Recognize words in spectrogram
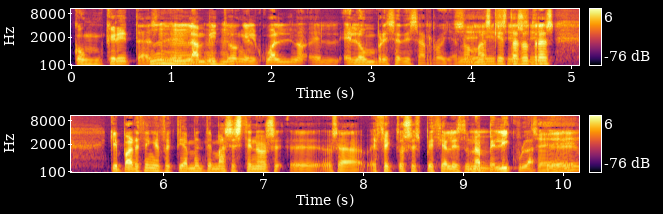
Concretas Ujú, del ámbito ujú. en el cual no- el, el hombre se desarrolla, ¿no? Sí, más que sí, estas sí. otras que parecen efectivamente más escenas, eh, o sea, efectos especiales de una Mm, película. ¿eh?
